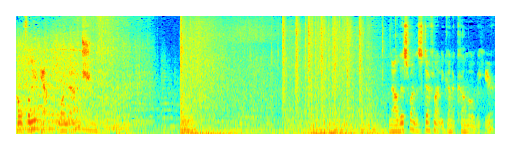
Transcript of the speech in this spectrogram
Hopefully, yeah, one damage. Now this one is definitely gonna come over here.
